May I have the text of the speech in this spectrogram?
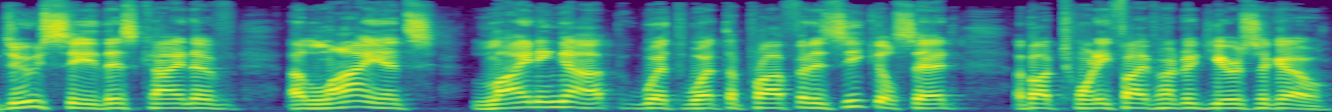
do see this kind of alliance lining up with what the prophet Ezekiel said about 2,500 years ago.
